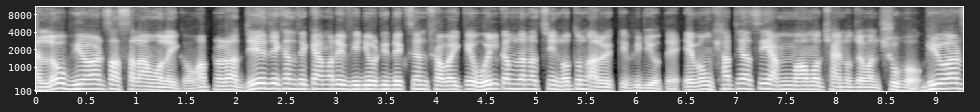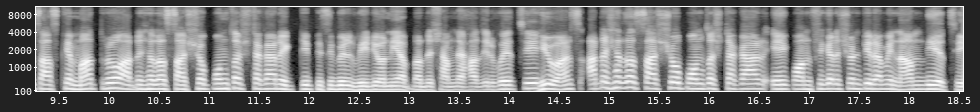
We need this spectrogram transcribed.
হ্যালো ভিউয়ার্স আসসালামু আলাইকুম। আপনারা যে যেখান থেকে আমার এই ভিডিওটি দেখছেন, সবাইকে ওয়েলকাম জানাচ্ছি নতুন আরও একটি ভিডিওতে। এবং সাথে আছি আমি মোহাম্মদ শাইনুজ্জামান শুভ। ভিউয়ার্স আজকে মাত্র আঠাশ হাজার চারশো পঞ্চাশ টাকার একটি পিসি বিল্ড ভিডিও নিয়ে আপনাদের সামনে হাজির হয়েছি। ভিউয়ার্স আঠাশ হাজার চারশো পঞ্চাশ টাকার এই কনফিগারেশনটির আমি নাম দিয়েছি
